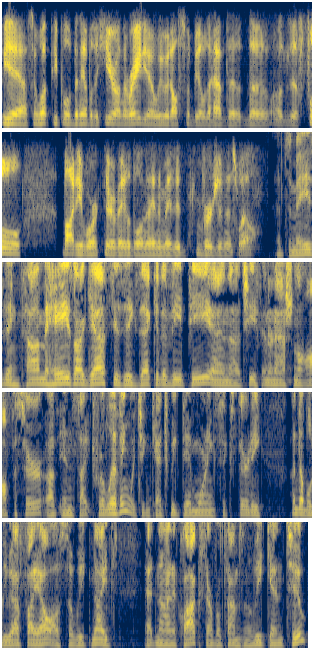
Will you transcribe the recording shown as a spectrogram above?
yeah. So what people have been able to hear on the radio, we would also be able to have the the uh, the full body of work there available in the animated version as well. That's amazing. Tom Hayes, our guest, is the Executive VP and uh, Chief International Officer of Insight for Living, which you can catch weekday morning 6.30 on WFIL, also weeknights at 9 o'clock, several times on the weekend, too.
